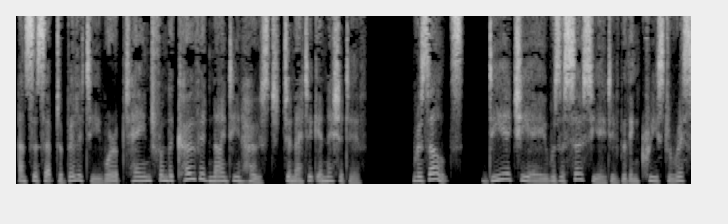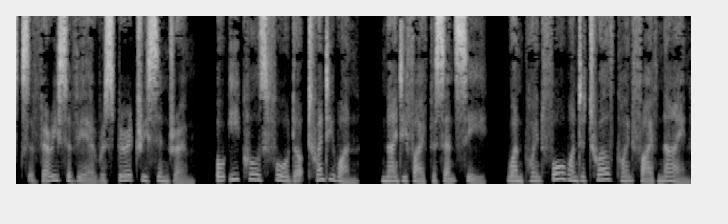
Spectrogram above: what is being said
and susceptibility were obtained from the COVID 19 Host Genetic Initiative. Results DHEA was associated with increased risks of very severe respiratory syndrome, or equals 4.21, 95% C, 1.41 to 12.59,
